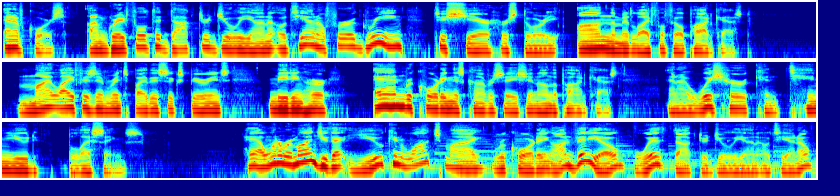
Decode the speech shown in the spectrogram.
And of course, I'm grateful to Dr. Juliana Otieno for agreeing to share her story on the Midlife Fulfilled podcast. My life is enriched by this experience, meeting her and recording this conversation on the podcast, and I wish her continued blessings. Hey, I want to remind you that you can watch my recording on video with Dr. Juliana Otieno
